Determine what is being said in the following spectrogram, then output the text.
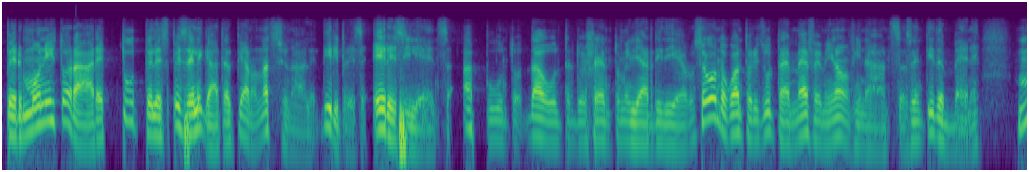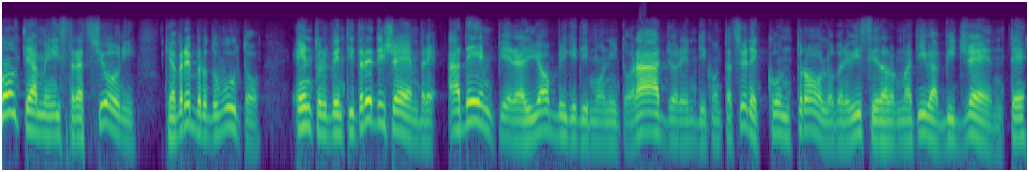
per monitorare tutte le spese legate al Piano Nazionale di Ripresa e Resilienza, appunto da oltre 200 miliardi di euro. Secondo quanto risulta MF Milano Finanza, sentite bene, molte amministrazioni che avrebbero dovuto entro il 23 dicembre adempiere agli obblighi di monitoraggio, rendicontazione e controllo previsti dalla normativa vigente,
